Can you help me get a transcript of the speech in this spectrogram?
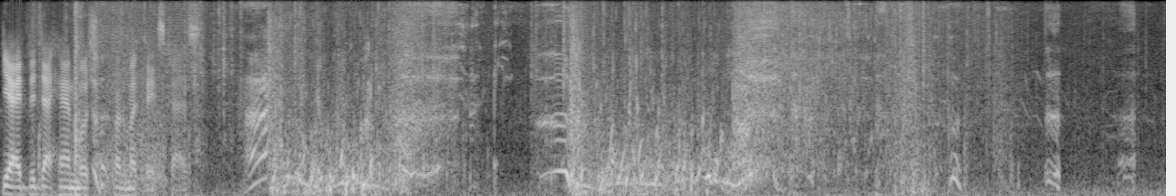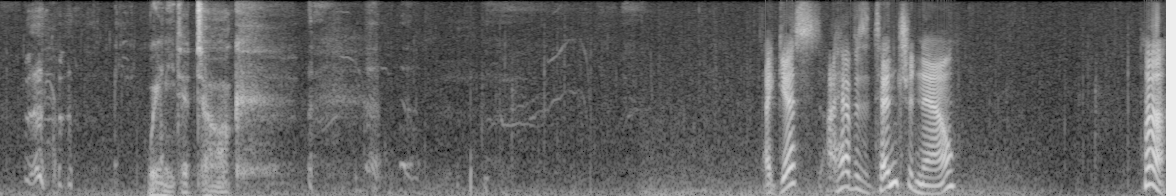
Yeah, I did that hand motion in front of my face, guys. We need to talk. I guess I have his attention now. Huh.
